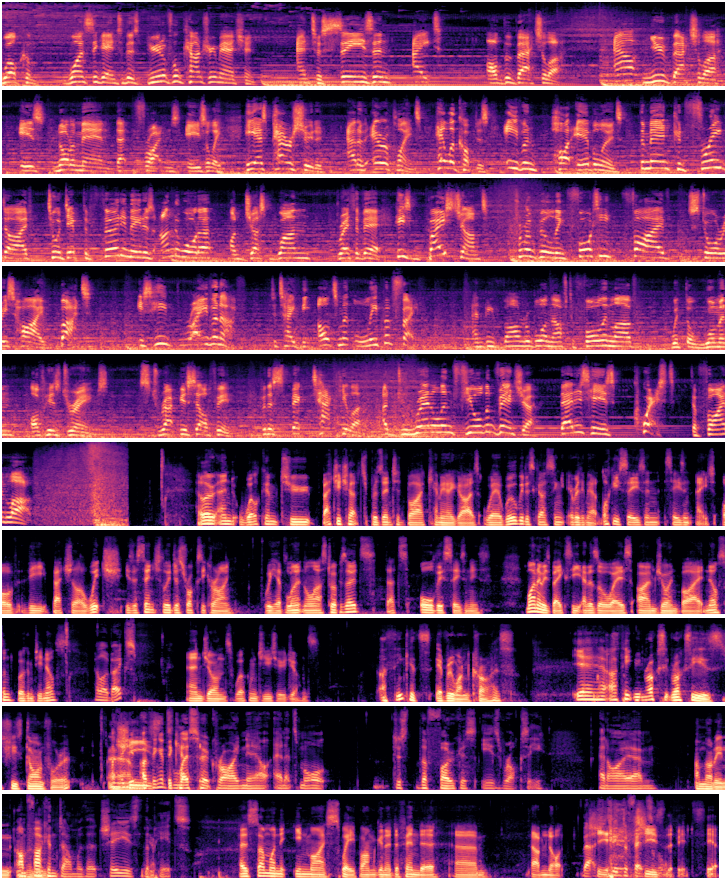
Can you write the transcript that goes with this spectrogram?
Welcome once again to this beautiful country mansion and to season eight of The Bachelor. Our new Bachelor is not a man that frightens easily. He has parachuted out of aeroplanes, helicopters, even hot air balloons. The man can free dive to a depth of 30 metres underwater on just one breath of air. He's base jumped from a building 45 stories high. But is he brave enough to take the ultimate leap of faith and be vulnerable enough to fall in love with the woman of his dreams? Strap yourself in for the spectacular, adrenaline fueled adventure that is his quest to find love. Hello and welcome to Batchy Chats presented by Cameo Guys, where we'll be discussing everything about Lockie season, season eight of The Bachelor, which is essentially just Roxy crying. We have learnt in the last two episodes that's all this season is. My name is Bakesy, and as always, I'm joined by Nelson. Welcome to you, Nels. Hello, Bakes. And Johns. Welcome to you too, Johns. I think it's everyone cries. Yeah, I I think mean, Roxy, Roxy is she's gone for it. I think, She's um, I think it's the less her crying now, and it's more just the focus is Roxy, and I am I'm not in. I'm not in- fucking done with it. She is the Yeah. pits. As someone in my sweep, I'm going to defend her. Um, I'm not. Nah, she's she's the bits. Yeah.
